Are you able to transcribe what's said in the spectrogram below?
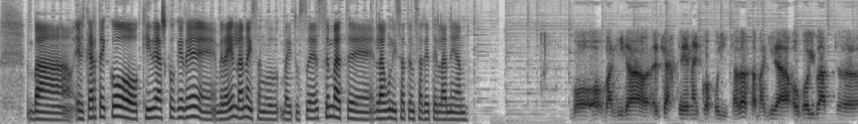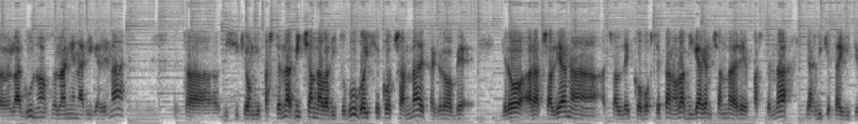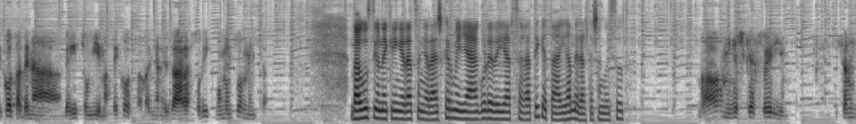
ba, elkarteko kide askok ere, e, beraien lana izango baituzu, ez zenbat e, lagun izaten zarete lanean? Bo, bagira, elkarte nahiko apolitza da, eta bagira, ogoi bat lagun, no, lanien ari garena, eta biziki ongi pasten da, bi txanda bat ditugu, goizeko txanda, eta gero, be, Gero, aratzaldean, atzaldeko bostetan, hola, bigarren txanda ere pasten da, jarbiketa egiteko, eta dena berritzongi emateko, eta baina ez da arazorik, momentuan mentza. Ba, guzti honekin geratzen gara, esker mila gure dei hartzegatik, eta igander arte esango izut. Ba, mire esker zueri, izan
